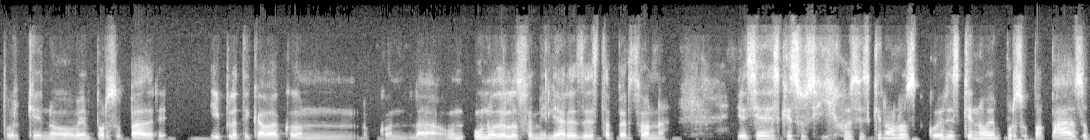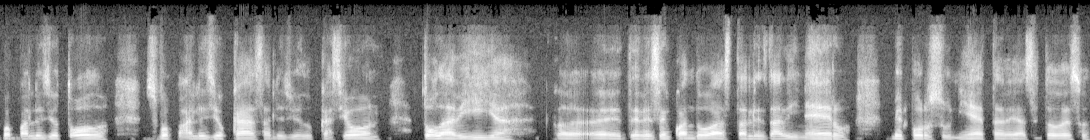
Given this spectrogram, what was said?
porque no ven por su padre. Y platicaba con, con la, un- uno de los familiares de esta persona y decía, es que sus hijos, es que no los, es que no ven por su papá, su papá les dio todo, su papá les dio casa, les dio educación, todavía, eh, de vez en cuando hasta les da dinero, ve por su nieta, ve, hace todo eso.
